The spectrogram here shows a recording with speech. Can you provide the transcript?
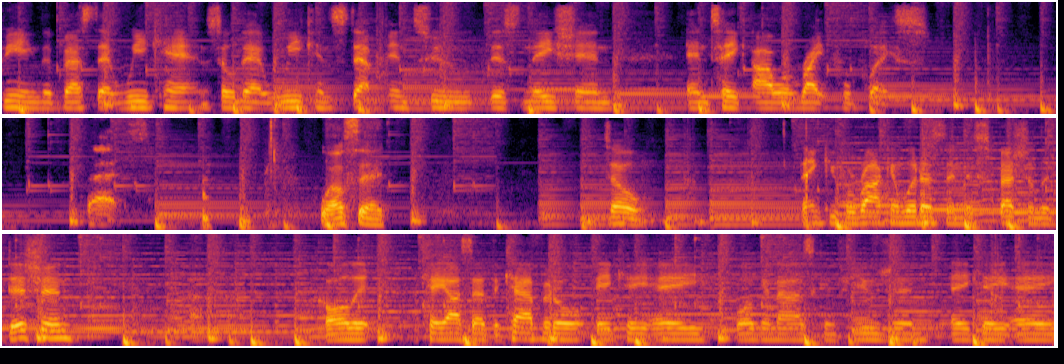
being the best that we can, so that we can step into this nation and take our rightful place. Facts. Well said. So, thank you for rocking with us in this special edition. call it Chaos at the Capitol, aka Organized Confusion, aka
